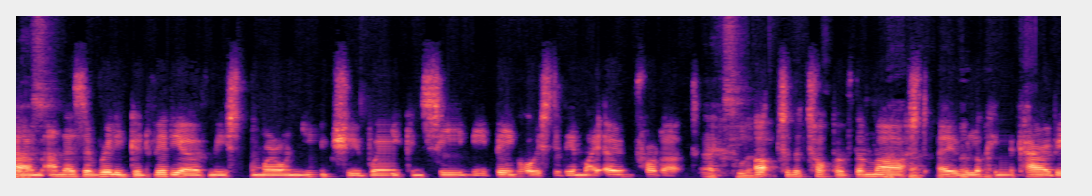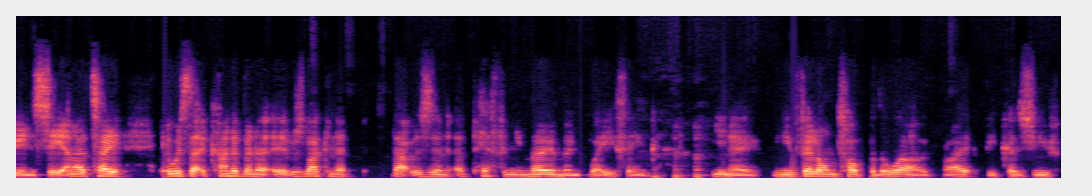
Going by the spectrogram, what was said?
Um, yes. And there's a really good video of me somewhere on YouTube where you can see me being hoisted in my own product Excellent. up to the top of the mast overlooking the Caribbean Sea. And I tell you, it was that kind of an, it was like an, that was an epiphany moment where you think, you know, you feel on top of the world, right? Because you've,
